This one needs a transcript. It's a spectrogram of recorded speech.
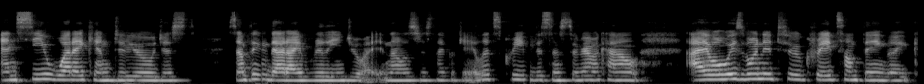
and see what I can do just something that I really enjoy. And I was just like, okay, let's create this Instagram account. I always wanted to create something like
